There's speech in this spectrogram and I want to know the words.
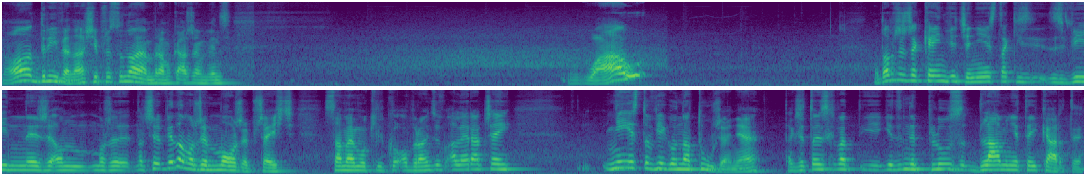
No, Driven, a się przesunąłem bramkarzem, więc... Wow! No dobrze, że Kane, wiecie, nie jest taki zwinny, że on może... Znaczy, wiadomo, że może przejść samemu kilku obrońców, ale raczej... nie jest to w jego naturze, nie? Także to jest chyba jedyny plus dla mnie tej karty.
